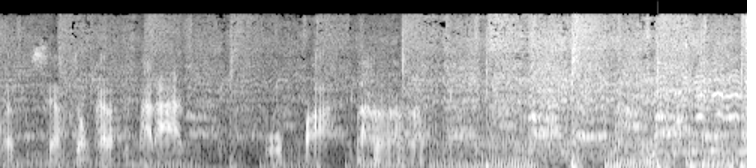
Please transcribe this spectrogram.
vai tudo certo. É um cara preparado. Opa!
